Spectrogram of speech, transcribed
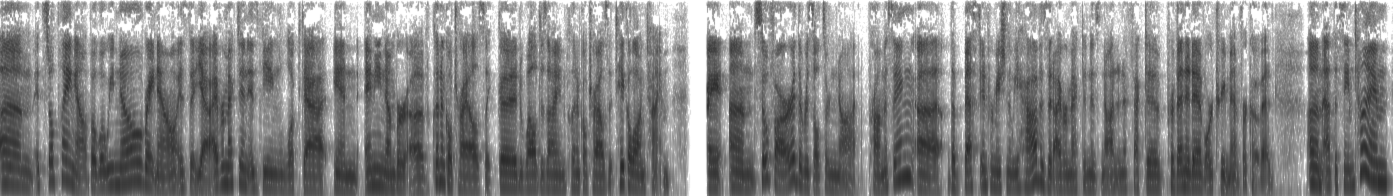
um, it's still playing out, but what we know right now is that yeah, ivermectin is being looked at in any number of clinical trials, like good, well designed clinical trials that take a long time. Right. Um, so far, the results are not promising. Uh, the best information that we have is that ivermectin is not an effective preventative or treatment for COVID. Um, at the same time,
